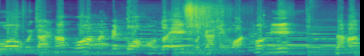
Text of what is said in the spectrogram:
เวิลเหมือนกันครับ เพราะว่ามันเป็นตัวของตัวเองเหมือนกันในมอดพวกนี้นะครับ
